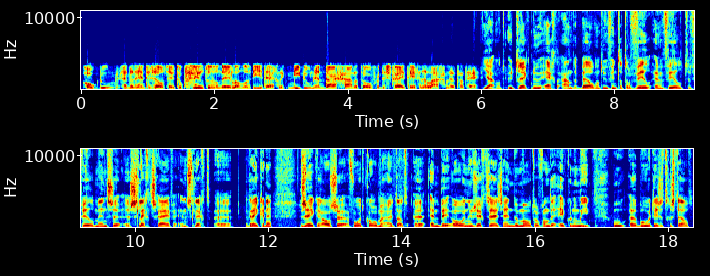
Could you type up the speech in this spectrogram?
ook doen. En er zijn tezelfde tijd ook veel te veel Nederlanders die het eigenlijk niet doen. En daar gaat het over, de strijd tegen de laaggeletterdheid. Ja, want u trekt nu echt aan de bel, want u vindt dat er veel en veel te veel mensen uh, slecht schrijven en slecht uh, rekenen. Zeker als ze voortkomen uit dat mbo. En u zegt, zij zijn de motor van de economie. Hoe behoord is het gesteld?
